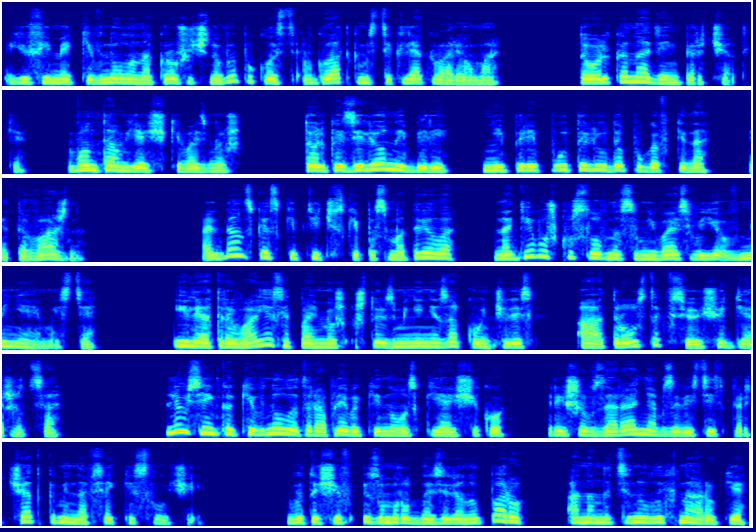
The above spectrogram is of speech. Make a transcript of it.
Юфимия кивнула на крошечную выпуклость в гладком стекле аквариума. Только надень перчатки. Вон там в ящике возьмешь. Только зеленый бери, не перепутай Люда Пуговкина, это важно. Альданская скептически посмотрела на девушку, словно сомневаясь в ее вменяемости. Или отрывай, если поймешь, что изменения закончились, а отросток все еще держится. Люсенька кивнула торопливо кинулась к ящику, решив заранее обзавестись перчатками на всякий случай. Вытащив изумрудно-зеленую пару, она натянула их на руки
